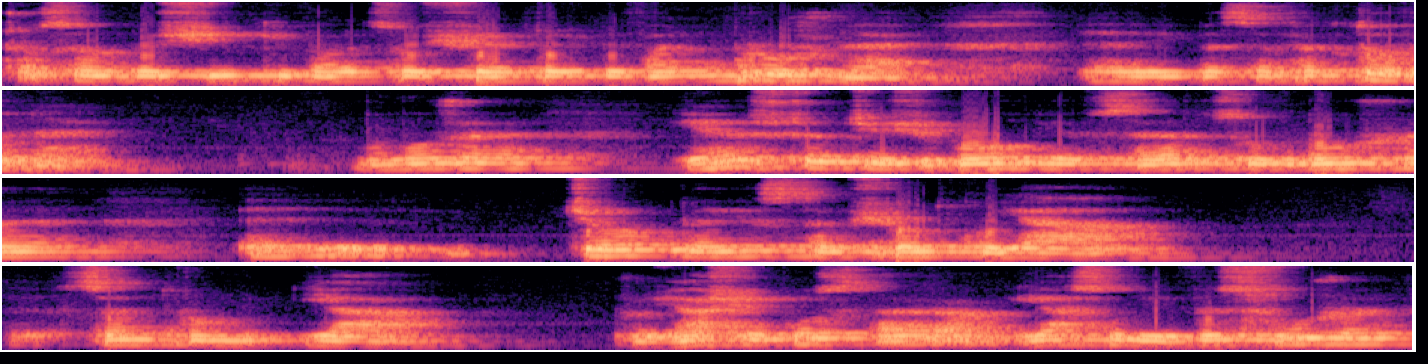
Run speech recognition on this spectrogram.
czasem wysiłki walce o świętość bywają próżne e, i bezefektowne. Bo może jeszcze gdzieś w głowie, w sercu, w duszy e, ciągle jestem w środku ja, w centrum ja, że ja się postaram, ja sobie wysłużę,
